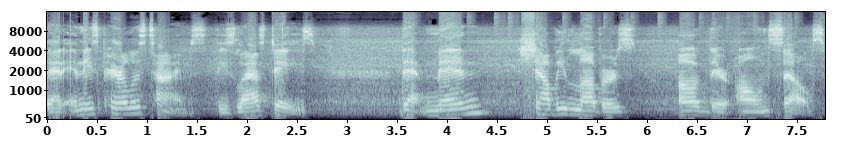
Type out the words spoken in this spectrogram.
that in these perilous times, these last days, that men shall be lovers of their own selves.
